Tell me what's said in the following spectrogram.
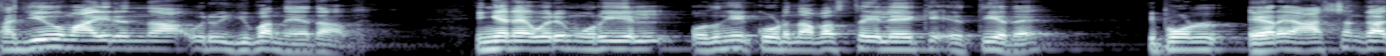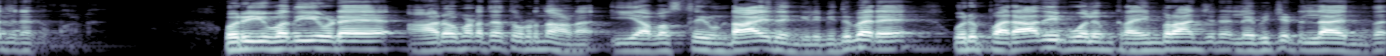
സജീവമായിരുന്ന ഒരു യുവ നേതാവ് ഇങ്ങനെ ഒരു മുറിയിൽ ഒതുങ്ങിക്കൂടുന്ന അവസ്ഥയിലേക്ക് എത്തിയത് ഇപ്പോൾ ഏറെ ആശങ്കാജനകമാണ്. ഒരു യുവതിയുടെ ആരോപണത്തെ തുടർന്നാണ് ഈ അവസ്ഥയുണ്ടായതെങ്കിലും ഇതുവരെ ഒരു പരാതി പോലും ക്രൈംബ്രാഞ്ചിന് ലഭിച്ചിട്ടില്ല എന്നത്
